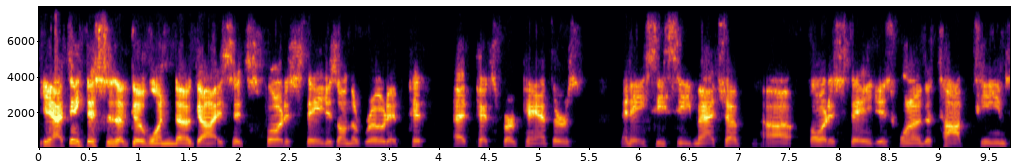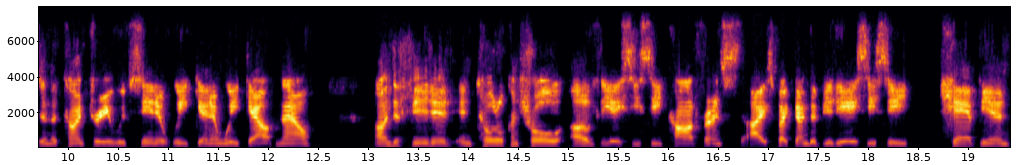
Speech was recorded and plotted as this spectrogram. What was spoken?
Yeah, I think this is a good one, uh, guys. It's Florida State is on the road at Pitt at Pittsburgh Panthers, an ACC matchup. Uh, Florida State is one of the top teams in the country. We've seen it week in and week out now. Undefeated in total control of the ACC conference. I expect them to be the ACC champion.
